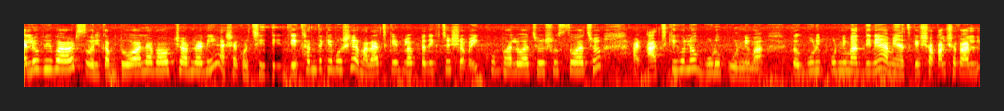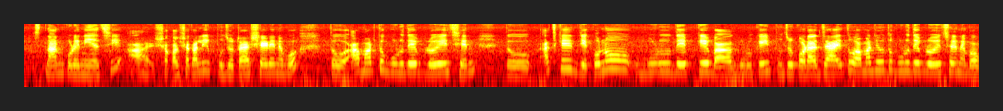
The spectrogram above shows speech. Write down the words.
Hello viewers welcome to all about Chandrani. আশা করছি যে যেখান থেকে বসে আমার আজকের ব্লগটা দেখছ, সবাই খুব ভালো আছো, সুস্থ আছো। আর আজকে হলো গুরু পূর্ণিমা। তো গুরু পূর্ণিমার দিনে আমি আজকে সকাল সকাল স্নান করে নিয়েছি আর সকাল সকালই পুজোটা সেরে নেব। তো আমার তো গুরুদেব রয়েছেন, তো আজকে যে কোনো গুরুদেবকে বা গুরুকেই পুজো করা যায়। তো আমার যেহেতু গুরুদেব রয়েছেন এবং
